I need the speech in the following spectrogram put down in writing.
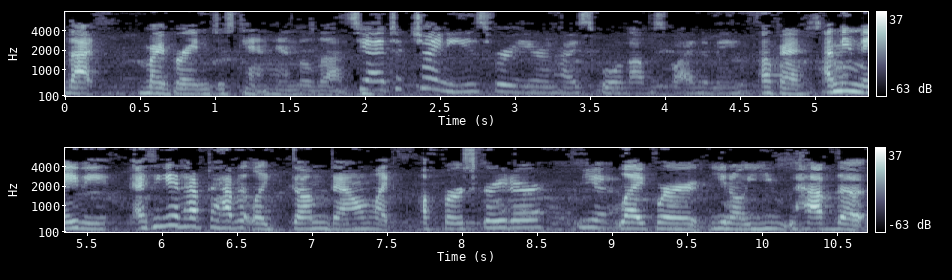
That my brain just can't handle that. See, I took Chinese for a year in high school, and that was fine to me. Okay, I mean maybe I think I'd have to have it like dumbed down, like a first grader, Yeah. like where you know you have the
